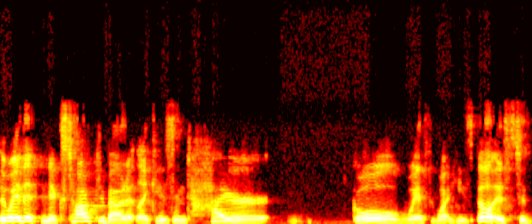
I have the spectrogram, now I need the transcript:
the way that Nik's talked about it like his entire goal with what he's built is to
